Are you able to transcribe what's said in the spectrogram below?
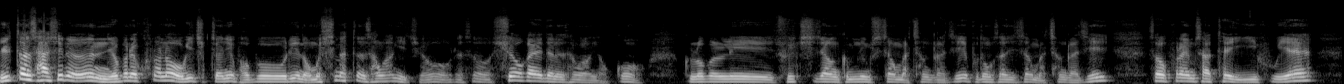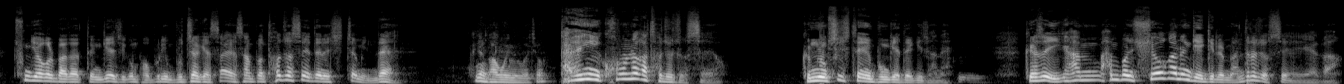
일단 사실은 이번에 코로나 오기 직전이 버블이 너무 심했던 상황이죠. 그래서 쉬어가야 되는 상황이었고 globally 주식시장, 금융시장 마찬가지, 부동산 시장 마찬가지, 서브프라임 사태 이후에 충격을 받았던 게 지금 버블이 무지하게 쌓여서 한번 터졌어야 되는 시점인데 그냥 가고 있는 거죠. 다행히 코로나가 터져줬어요. 금융 시스템이 붕괴되기 전에. 그래서 이게 한, 한 번 쉬어가는 계기를 만들어줬어요, 얘가.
